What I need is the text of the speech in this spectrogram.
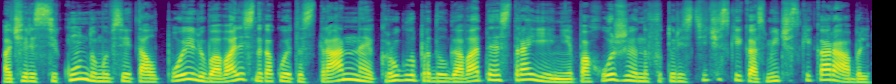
а через секунду мы всей толпой любовались на какое-то странное кругло-продолговатое строение, похожее на футуристический космический корабль,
